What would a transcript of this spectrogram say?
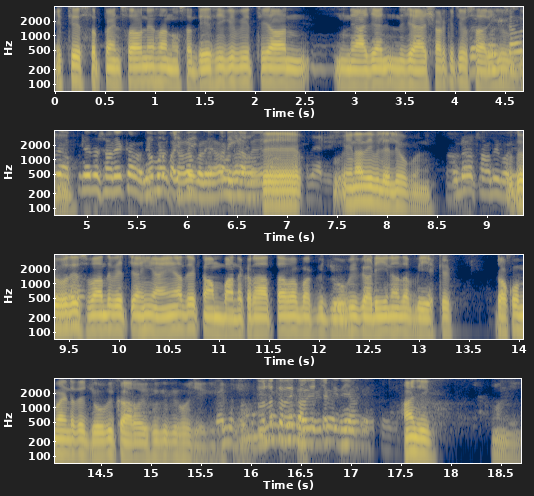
ਇੱਥੇ ਸਰਪੰਚ ਸਾਹਿਬ ਨੇ ਸਾਨੂੰ ਸੱਦੇ ਸੀ ਕਿ ਵੀ ਇੱਥੇ ਆ ਨਿਆਜ ਨਜਾਇਜ਼ ਸੜਕ 'ਚ ਉਸਾਰੀ ਹੋ ਸਾਹਿਬ ਗਈ ਹੈ। ਆਪਣੇ ਤਾਂ ਸਾਰੇ ਘਰਾਂ ਦੇ ਭਾਈਚਾਰਾ ਬਣਿਆ ਇਹਨਾਂ ਦੀ ਵੀ ਲੈ ਲਿਓ ਕੋਈ ਨਹੀਂ। ਉਹਨਾਂ ਦਾ ਥਾਂ ਦੇ ਉਹਦੇ ਉਹਦੇ ਸਬੰਧ ਵਿੱਚ ਅਸੀਂ ਆਏ ਆ ਤੇ ਕੰਮ ਬੰਦ ਕਰਾਤਾ ਵਾ ਬਾਕੀ ਜੋ ਵੀ ਗਾੜੀ ਇਹਨਾਂ ਦਾ ਵੇਖ ਕੇ ਡਾਕੂਮੈਂਟ ਤੇ ਜੋ ਵੀ ਕਾਰਵਾਈ ਹੋਈ ਵੀ ਹੋ ਜਾਏਗੀ। ਦੋਨੋਂ ਤਰ੍ਹਾਂ ਦੇ ਕਾਗਜ਼ ਚੈੱਕ ਜਾਣਗੇ ਹਾਂਜੀ। ਹਾਂਜੀ।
